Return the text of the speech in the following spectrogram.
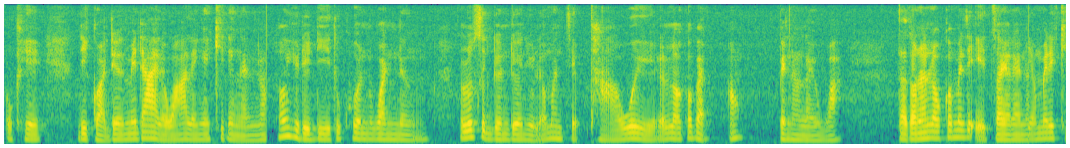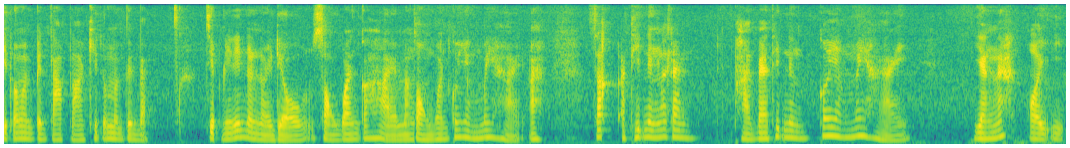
โอเค ดีกว่าเดินไม่ได้หรอวะอะไรเงี้ยคิดอย่างนั้นเนาะแล้วอยู่ดีๆทุกคนวันหนึ่งเรารู้สึกเดินเดินอยู่แล้วมันเจ็บเท้าเว้ยแล้วเราก็แบบเอ้าเป็นอะไรวะแต่ตอนนั้นเราก็ไม่ได้เอะใจอะไรนะยังไม่ได้คิดว่ามันเป็นตาปลาคิดว่ามันเป็นแบบ เจ็บนิดๆหน่อยเดี๋ยว2วันก็หายมั้งสวันก็ยังไม่หายอะสักอาทิตย์หนึ่งแล้วกัน ผ่านไปอาทิตย์หนึ่งก็ยังไม่หาย ยังนะปล่อยอีก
